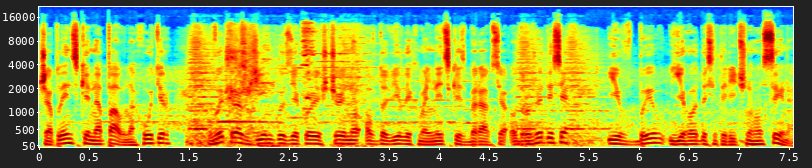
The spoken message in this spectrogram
Чаплинський напав на хутір, викрав жінку, з якою щойно овдовілий Хмельницький збирався одружитися, і вбив його десятирічного сина.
